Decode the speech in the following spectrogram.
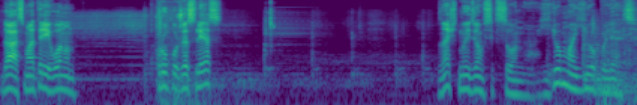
Да, смотри, вон он. Труп уже слез. Значит, мы идем в секционную. Ё-моё, блядь.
